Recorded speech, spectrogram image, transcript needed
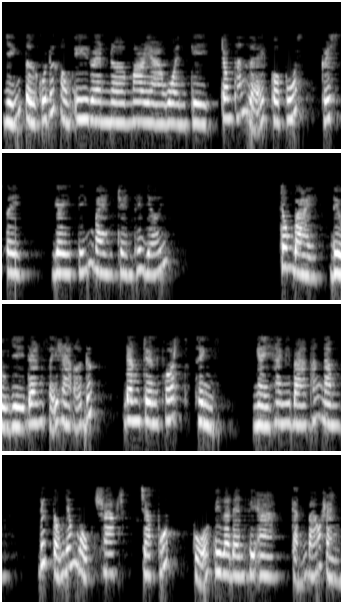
Diễn từ của Đức Hồng Y Rainer Maria Wenke trong thánh lễ Corpus Christi gây tiếng vang trên thế giới. Trong bài Điều gì đang xảy ra ở Đức, đăng trên First Things ngày 23 tháng 5, Đức Tổng giám mục Charles Chaput của Philadelphia cảnh báo rằng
